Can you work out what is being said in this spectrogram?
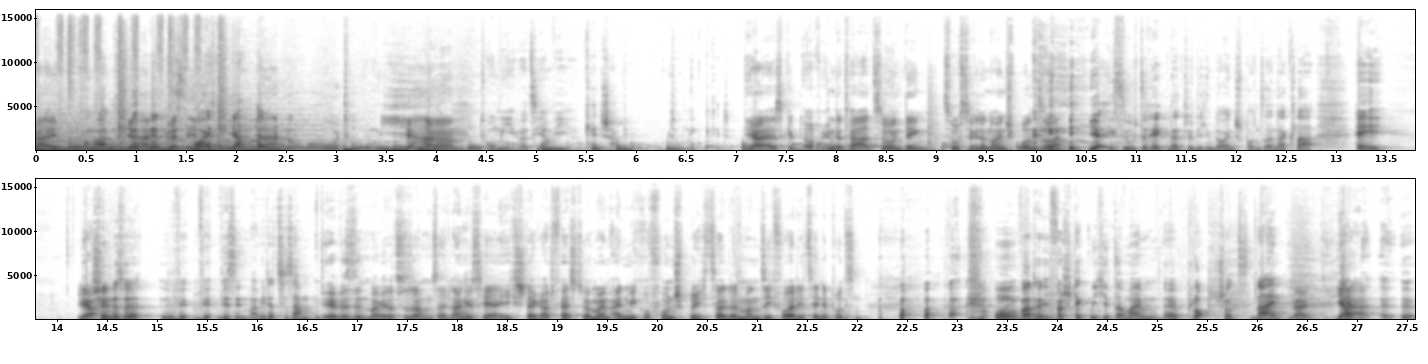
hi. Komm an. Ja, grüß dich. Moin. Ja, Ja. hallo, Tomi. Ja, Tomi hört sich an wie Ketchup. Tomi Ketchup. ja, es gibt auch in der Tat so ein Ding. Suchst du wieder einen neuen Sponsor? ja, ich suche direkt natürlich einen neuen Sponsor. Na klar. Hey, Ja. schön, dass wir, wir, wir, sind mal wieder zusammen. Ja, wir sind mal wieder zusammen. Seit langem ist her. Ich stelle gerade fest, wenn man in ein Mikrofon spricht, sollte man sich vorher die Zähne putzen. Oh, warte, ich verstecke mich hinter meinem äh, Plop-Schutz. Nein. Nein. Ja, äh, äh,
